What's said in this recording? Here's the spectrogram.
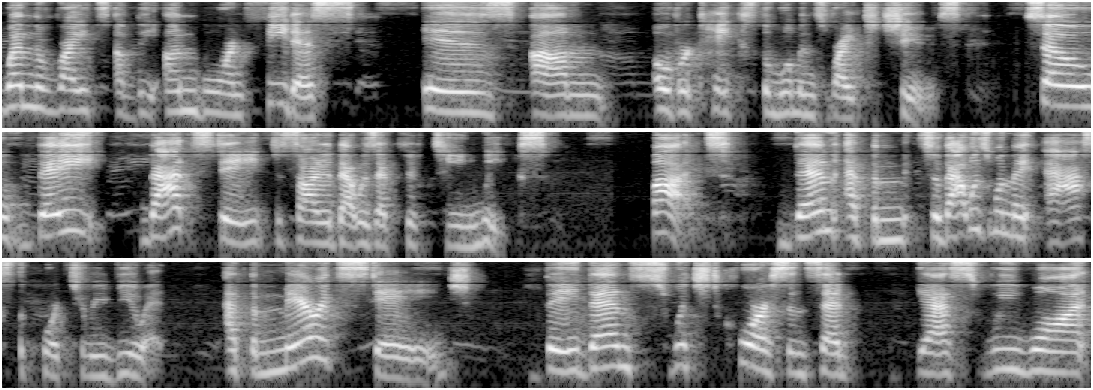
when the rights of the unborn fetus is um, overtakes the woman's right to choose. So they that state decided that was at 15 weeks. But then at the so that was when they asked the court to review it. At the merit stage, they then switched course and said, "Yes, we want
